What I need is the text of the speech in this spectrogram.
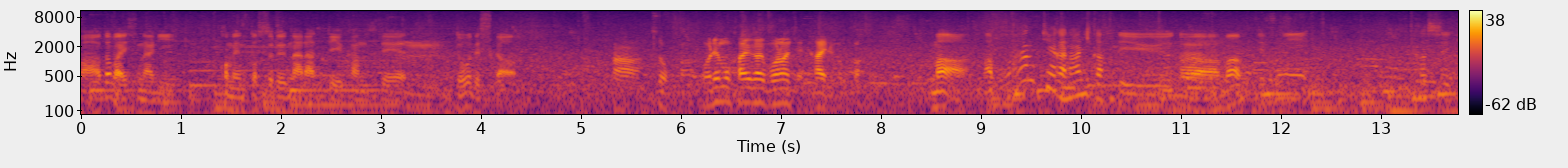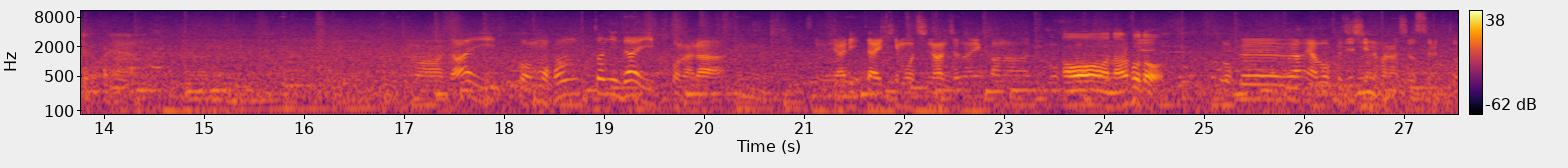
まあ、アドバイスなりコメントするならっていう感じでどうですか、ああそうか。俺も海外ボランティアに入るのか。まあ、まあボランティアが何かっていうのは、うんまあ別に難しいけどね。まあ第一歩もう本当に第一歩ならやりたい気持ちなんじゃないかなああなるほど。僕がいや僕自身の話をすると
